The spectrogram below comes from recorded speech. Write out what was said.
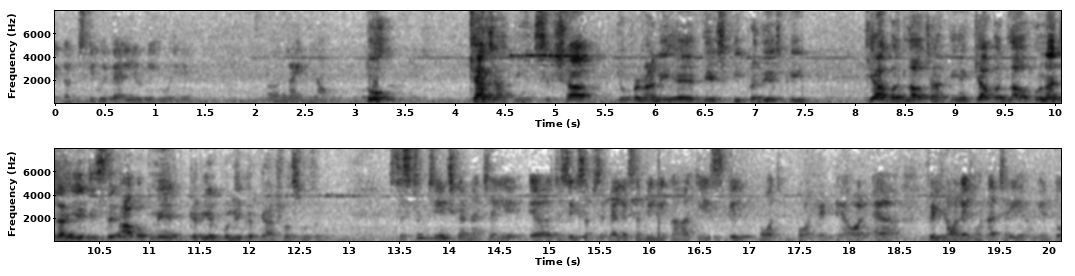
एकदम उसकी कोई वैल्यू नहीं हो रही है राइट नाउ तो क्या चाहती हैं? शिक्षा जो प्रणाली है देश की प्रदेश की क्या बदलाव चाहती हैं? क्या बदलाव होना चाहिए जिससे आप अपने करियर को लेकर के आश्वस्त हो सकें? सिस्टम चेंज करना चाहिए। जैसे कि सबसे पहले सभी ने कहा कि स्किल बहुत इंपॉर्टेंट है और फ़ील्ड नॉलेज होना चाहिए हमें तो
